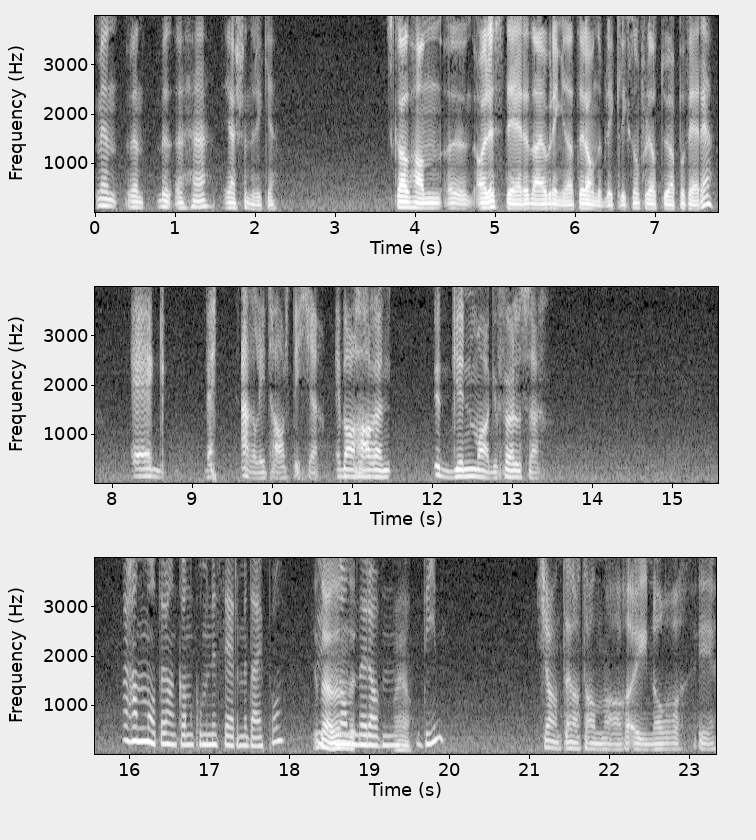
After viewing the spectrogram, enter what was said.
Men vent men, Hæ? Jeg skjønner ikke. Skal han øh, arrestere deg og bringe deg til Ravneblikk liksom fordi at du er på ferie? Jeg ærlig talt ikke. Jeg bare har en uggen magefølelse. Har han måter han kan kommunisere med deg på? Ja, det er Utenom den- ravnen Å, ja. din? Ikke annet enn at han har øyner, i,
